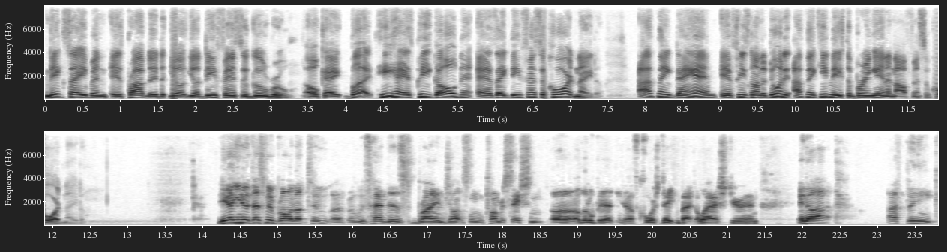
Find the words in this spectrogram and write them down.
Nick Saban is probably your your defensive guru, okay, but he has Pete Golding as a defensive coordinator. I think Dan, if he's going to do it, I think he needs to bring in an offensive coordinator. Yeah, you know that's been brought up too. Uh, we've had this Brian Johnson conversation uh, a little bit. You know, of course, dating back to last year, and and I, I think,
